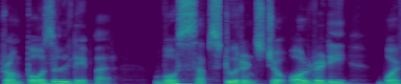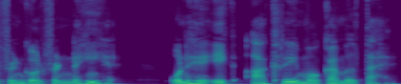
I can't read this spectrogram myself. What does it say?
प्रम्पोजल डे पर वो सब स्टूडेंट्स जो ऑलरेडी बॉयफ्रेंड गर्लफ्रेंड नहीं है उन्हें एक आखिरी मौका मिलता है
